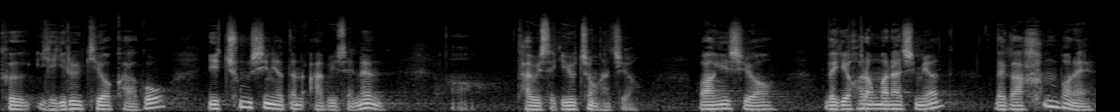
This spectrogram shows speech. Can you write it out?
그 얘기를 기억하고 이 충신이었던 아비새는 어, 다윗에게 요청하죠. 왕이시여, 내게 허락만 하시면 내가 한 번에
